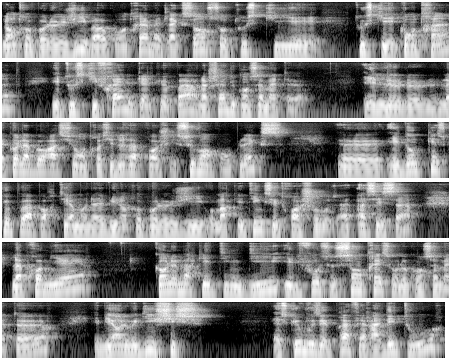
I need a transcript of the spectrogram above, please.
l'anthropologie va au contraire mettre l'accent sur tout ce qui est contrainte et tout ce qui freine quelque part l'achat du consommateur. Et la collaboration entre ces deux approches est souvent complexe. Euh, et donc, qu'est-ce que peut apporter, à mon avis, l'anthropologie au marketing? C'est trois choses, assez simples. La première, quand le marketing dit il faut se centrer sur le consommateur, eh bien, on lui dit chiche. Est-ce que vous êtes prêt à faire un détour,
